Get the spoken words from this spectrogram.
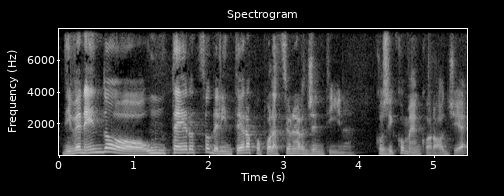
divenendo un terzo dell'intera popolazione argentina, così come ancora oggi è.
